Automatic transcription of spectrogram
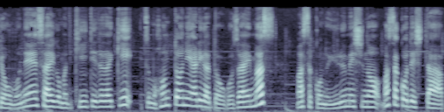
今日もね最後まで聞いていただきいつも本当にありがとうございます。雅子のゆるめしの雅子でした。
